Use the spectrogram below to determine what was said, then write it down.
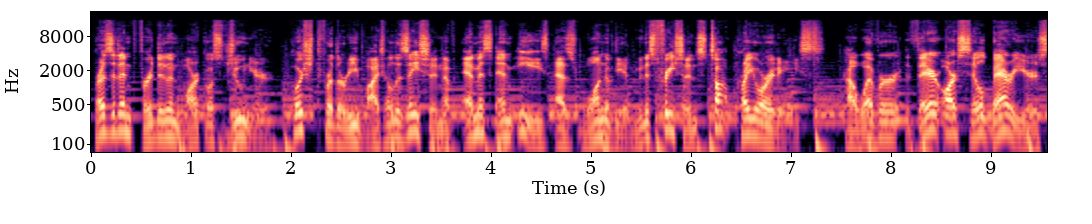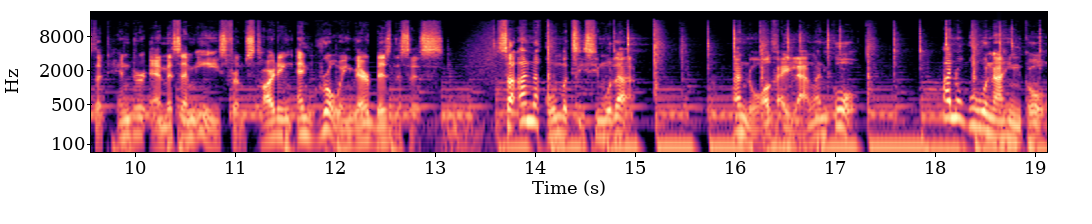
President Ferdinand Marcos Jr. pushed for the revitalization of MSMEs as one of the administration's top priorities. However, there are still barriers that hinder MSMEs from starting and growing their businesses. Saan ako magsisimula? Ano ang kailangan ko? Anong uunahin ko?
